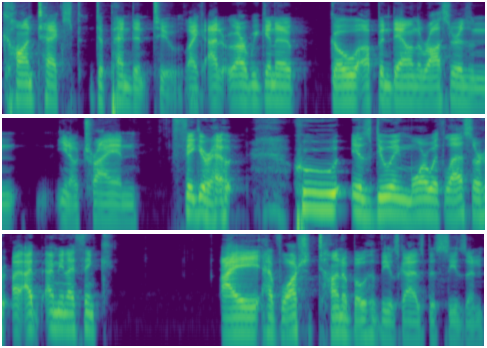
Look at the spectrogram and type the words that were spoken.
context dependent too. Like, are we gonna go up and down the rosters and you know try and figure out who is doing more with less? Or I, I mean, I think I have watched a ton of both of these guys this season.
